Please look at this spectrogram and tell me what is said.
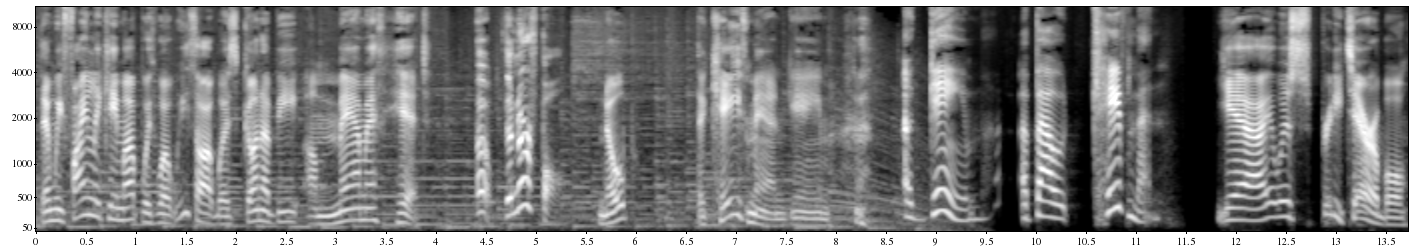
Then we finally came up with what we thought was gonna be a mammoth hit. Oh, the Nerf ball. Nope. The Caveman game. A game about cavemen. yeah, it was pretty terrible.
